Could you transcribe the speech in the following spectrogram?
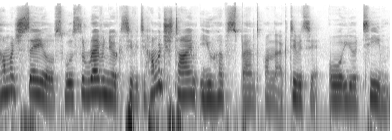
how much sales was the revenue activity? How much time you have spent on the activity or your team?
